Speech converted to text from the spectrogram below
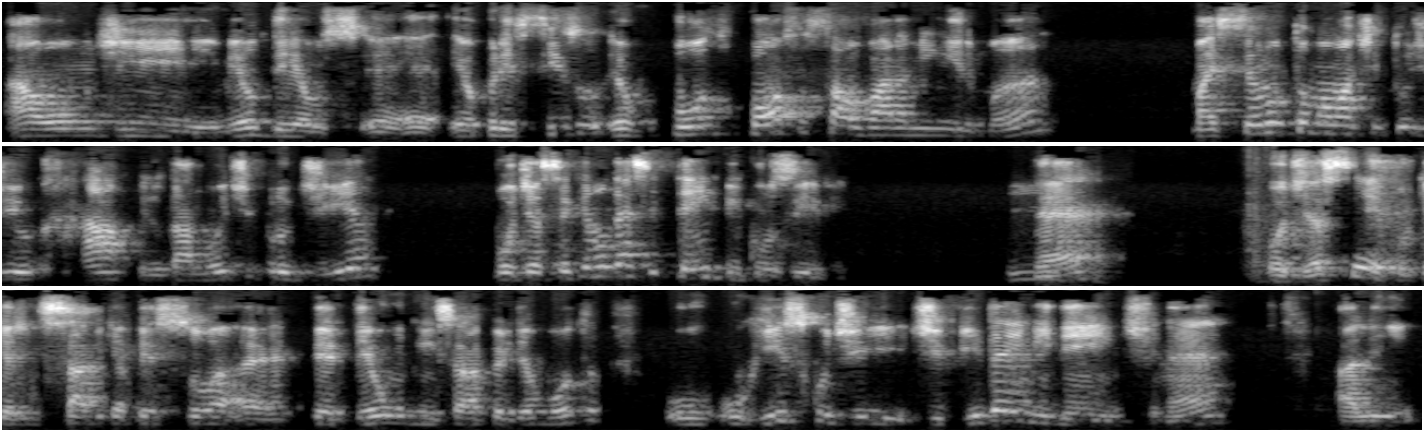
aonde, meu Deus, é, eu preciso, eu posso, posso salvar a minha irmã, mas se eu não tomar uma atitude rápida, da noite para o dia, podia ser que não desse tempo, inclusive. Né? Podia ser, porque a gente sabe que a pessoa é, perdeu um rim, se ela perdeu um outro, o, o risco de, de vida é iminente, né? Ali.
